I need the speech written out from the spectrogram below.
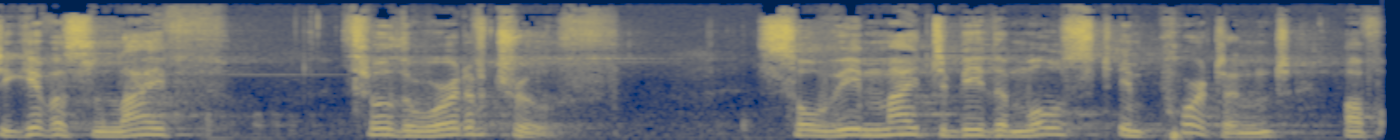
to give us life through the word of truth so we might be the most important of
